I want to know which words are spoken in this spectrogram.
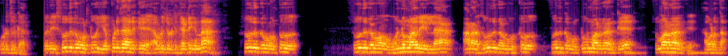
கொடுத்துருக்காரு. சரி சூதுக்கம்பம் டூ எப்படி தான் இருக்குது அப்படின்னு சொல்லிட்டு கேட்டிங்கன்னா சூதுக்கம்பம் டூ சூதுக்கம்பம் ஒன்று மாதிரி இல்லை. ஆனால் சூதுக்கம்பம் டூ சூதுக்கம்பம் டூ மாதிரி தான் இருக்குது சுமாராக இருக்குது அவ்வளோதான்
